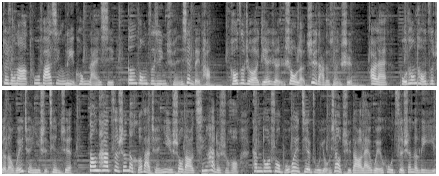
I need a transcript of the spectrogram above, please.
最终呢，突发性利空来袭，跟风资金全线被套，投资者也忍受了巨大的损失。二来，普通投资者的维权意识欠缺，当他自身的合法权益受到侵害的时候，他们多数不会借助有效渠道来维护自身的利益。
